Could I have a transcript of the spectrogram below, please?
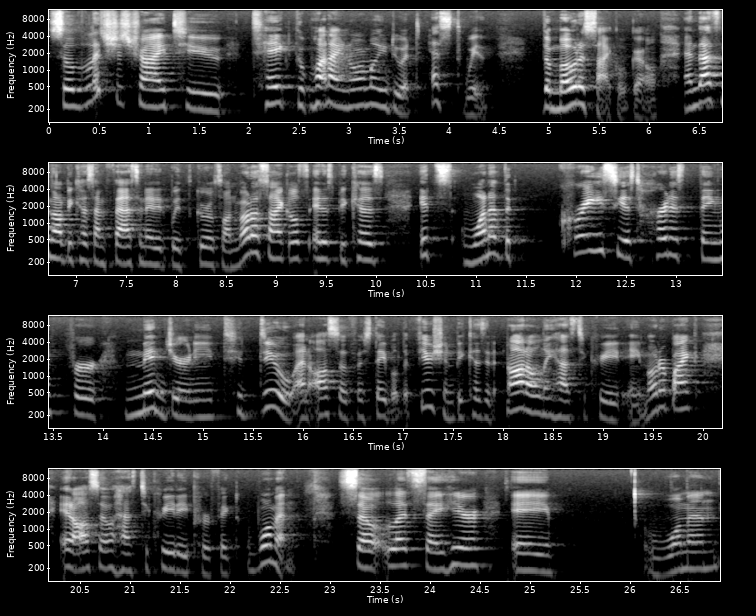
So let's just try to take the one I normally do a test with the motorcycle girl. And that's not because I'm fascinated with girls on motorcycles, it is because it's one of the craziest, hardest thing for Midjourney to do and also for Stable Diffusion because it not only has to create a motorbike, it also has to create a perfect woman. So let's say here a woman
